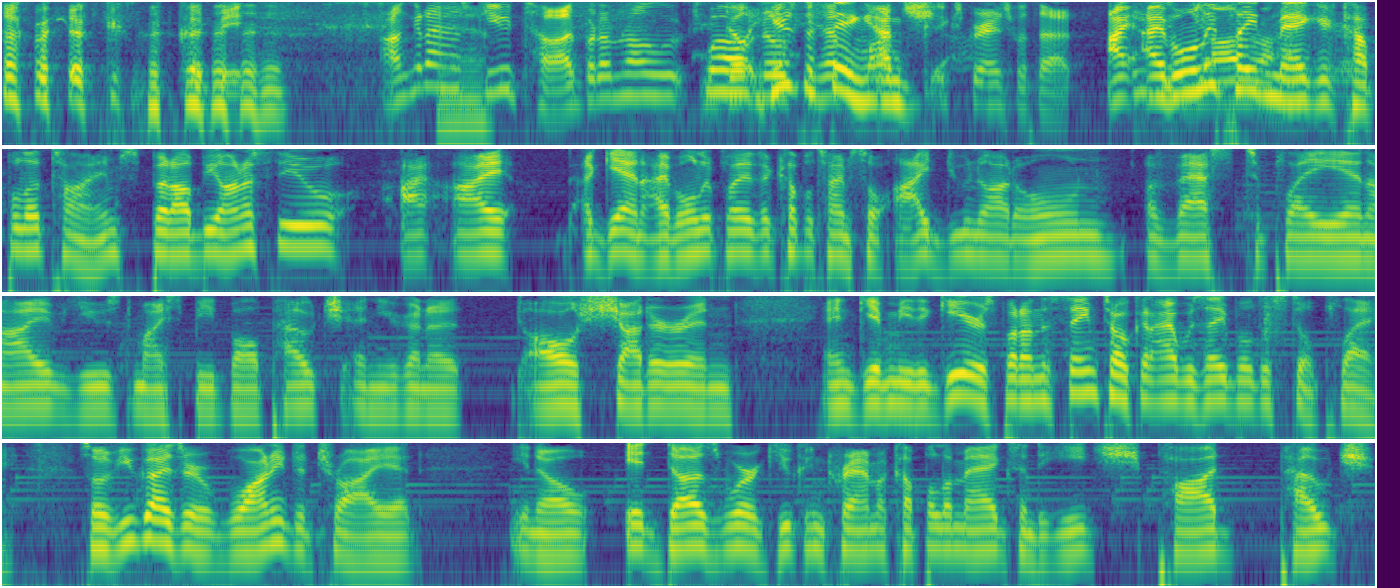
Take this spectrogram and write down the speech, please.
Could be. I'm gonna ask you, Todd, but I'm no. Well, don't know here's if the thing, I'm- Much experience with that. I, He's I've only played Meg a couple of times, but I'll be honest with you, I, I again I've only played it a couple of times, so I do not own a vest to play in. I've used my speedball pouch, and you're gonna all shudder and and give me the gears. But on the same token, I was able to still play. So if you guys are wanting to try it, you know it does work. You can cram a couple of mags into each pod pouch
